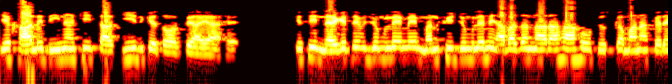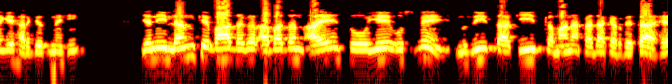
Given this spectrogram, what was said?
یہ خالدینہ کی تاکید کے طور پہ آیا ہے۔ کسی نیگیٹو جملے میں، منفی جملے میں ابدن آ رہا ہو تو اس کا معنی کریں گے ہرگز نہیں۔ یعنی لن کے بعد اگر ابدن آئے تو یہ اس میں مزید تاکید کا معنی پیدا کر دیتا ہے۔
